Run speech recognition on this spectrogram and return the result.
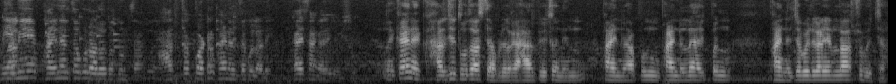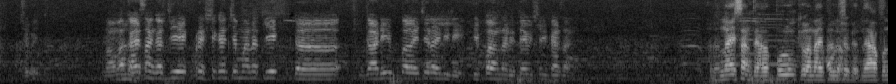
नेहमी फायनलचा गुलाल होता तुमचा. आजचा क्वार्टर फायनलचा गुलाल आहे. काय सांगाल याच्याविषयी? नाही काय नाही. हार जीत होत असते आपल्याला. काय हारपेक्षा नाही. फायनल आपण फायनल नाही पण फायनलच्या बैलगाड्यांना शुभेच्छा. शुभेच्छा. मामा काय सांगाल? जी एक प्रेक्षकांच्या मनातली एक अं, गाडी पळायची राहिलेली ती पळणार आहे. त्याविषयी काय सांगा नाही सांगते आता पळून किंवा नाही पळू शकत नाही. आपण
